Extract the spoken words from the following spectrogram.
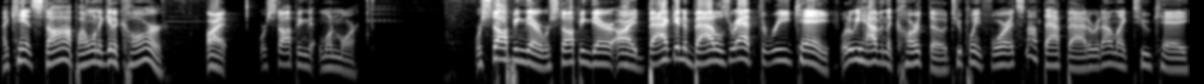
I can't stop. I want to get a car. All right, we're stopping. One more. We're stopping there. We're stopping there. All right, back into battles. We're at 3K. What do we have in the cart, though? 2.4. It's not that bad. We're down like 2K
